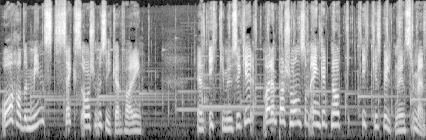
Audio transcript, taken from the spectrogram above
og hadde minst seks års musikkerfaring. En ikke-musiker var en person som enkelt nok ikke spilte noe instrument.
